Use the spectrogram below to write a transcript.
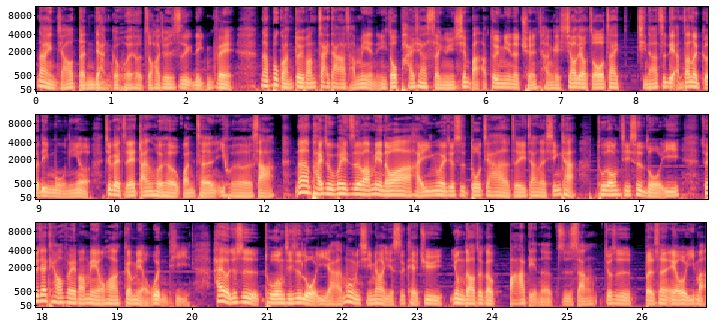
那你只要等两个回合之后就是零费。那不管对方再大的场面，你都拍下神云，先把对面的全场给消掉之后，再请他吃两张的格里姆尼尔，就可以直接单回合完成一回合杀。那牌组配置方面的话，还因为就是多加了这一张的新卡屠龙。骑士罗伊，所以在挑费方面的话更没有问题。还有就是屠龙骑士罗伊啊，莫名其妙也是可以去用到这个八点的智商，就是本身 L E 嘛，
